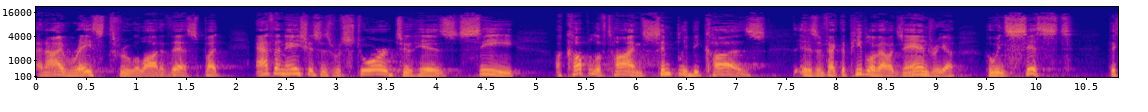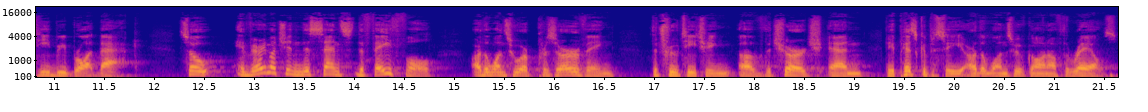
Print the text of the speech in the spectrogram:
And I raced through a lot of this, but Athanasius is restored to his see a couple of times simply because it is in fact the people of Alexandria who insist that he be brought back. So, in very much in this sense, the faithful are the ones who are preserving the true teaching of the church, and the episcopacy are the ones who have gone off the rails.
